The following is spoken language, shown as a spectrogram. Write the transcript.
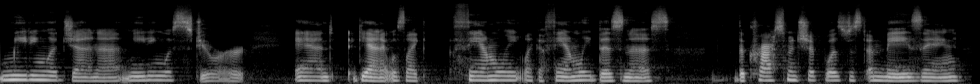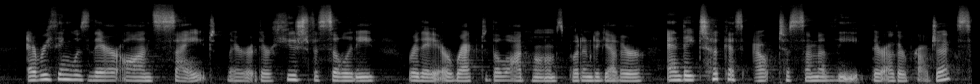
meeting with Jenna, meeting with Stuart. And again, it was like family, like a family business. The craftsmanship was just amazing. Everything was there on site. Their their huge facility where they erect the log homes, put them together, and they took us out to some of the their other projects,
